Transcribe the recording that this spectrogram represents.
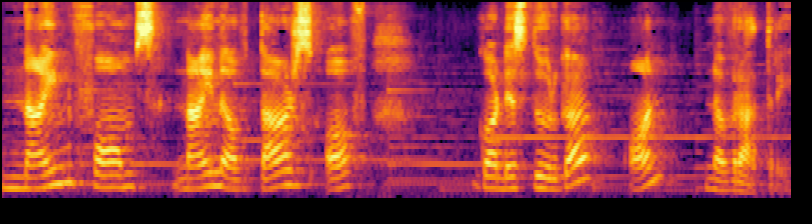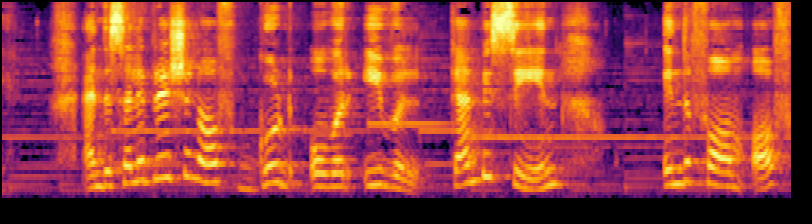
nine forms, nine avatars of Goddess Durga on Navratri. And the celebration of good over evil can be seen in the form of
